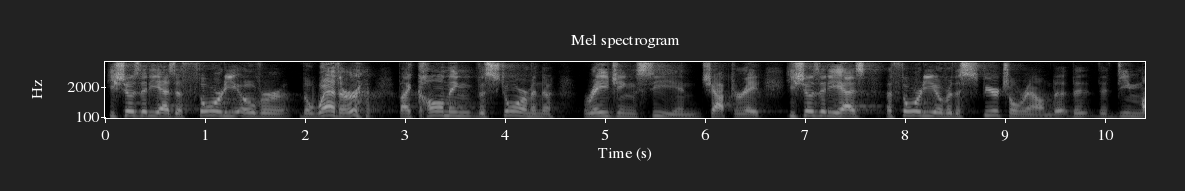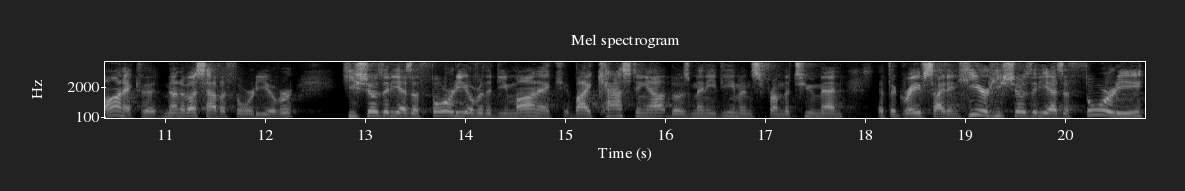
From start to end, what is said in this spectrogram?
he shows that he has authority over the weather by calming the storm and the raging sea in chapter 8. He shows that he has authority over the spiritual realm, the, the, the demonic that none of us have authority over. He shows that he has authority over the demonic by casting out those many demons from the two men at the graveside. And here he shows that he has authority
